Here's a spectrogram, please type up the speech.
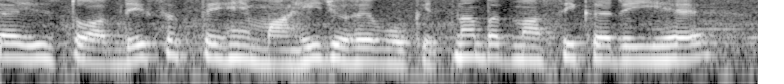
गाइस तो आप देख सकते हैं माही जो है वो कितना बदमाशी कर रही है।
